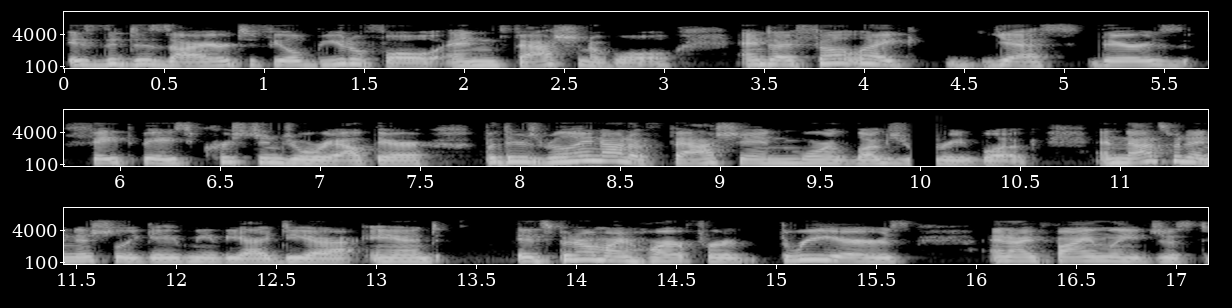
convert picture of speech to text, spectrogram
is the desire to feel beautiful and fashionable. And I felt like, yes, there's faith based Christian jewelry out there, but there's really not a fashion, more luxury look. And that's what initially gave me the idea. And it's been on my heart for three years and I finally just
